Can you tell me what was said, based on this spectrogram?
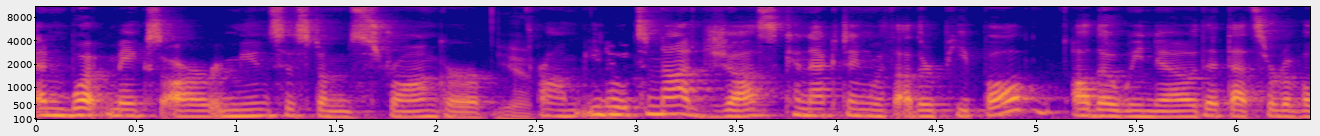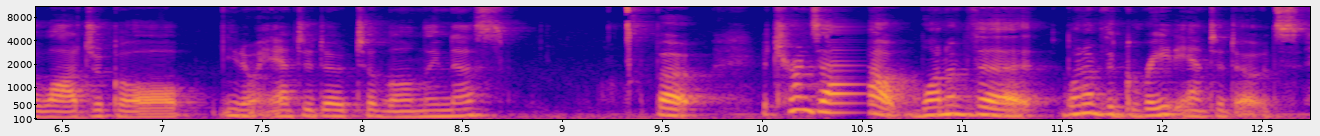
and what makes our immune system stronger, yeah. um, you know, it's not just connecting with other people, although we know that that's sort of a logical, you know, antidote to loneliness. But it turns out one of the one of the great antidotes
